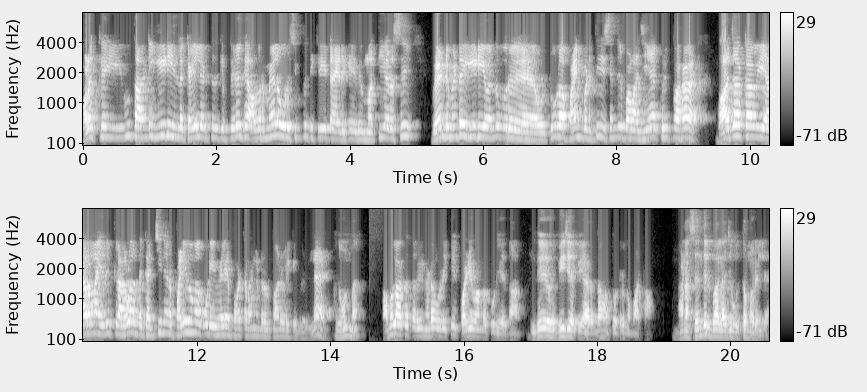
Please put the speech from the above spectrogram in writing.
வழக்கையும் தாண்டி இடி இதில் கையில் எடுத்ததுக்கு பிறகு அவர் மேலே ஒரு சிம்பத்தி கிரியேட் ஆயிருக்கு. இது மத்திய அரசு வேண்டுமென்றே இடியை வந்து ஒரு ஒரு டூலாக பயன்படுத்தி செந்தில் பாலாஜியை குறிப்பாக பாஜகவை யாரெல்லாம் எதிர்க்கிறாங்களோ அந்த கட்சியினரை பழிவாங்கக்கூடிய வேலையை பார்க்குறாங்கன்ற ஒரு பார்வை இல்லை? அது உண்மை. அமலாக்கத்துறை நடவடிக்கை பழி வாங்கக்கூடியதுதான். இதே ஒரு பிஜேபியா இருந்தால் அவன் தொட்டிருக்க மாட்டான். ஆனா செந்தில் பாலாஜி உத்தமர் இல்லை.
